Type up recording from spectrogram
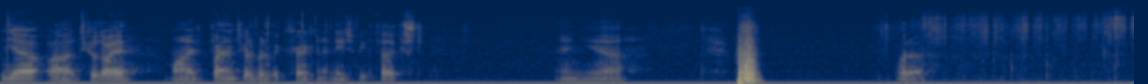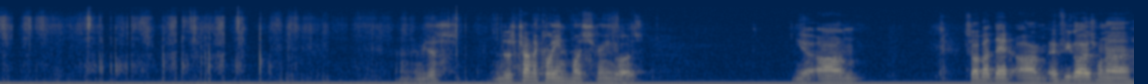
yeah, uh, it's because I, my phone's got a bit of a crack and it needs to be fixed. And yeah. What? Let me just, I'm just trying to clean my screen, guys. Yeah, um, so about that, um, if you guys wanna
